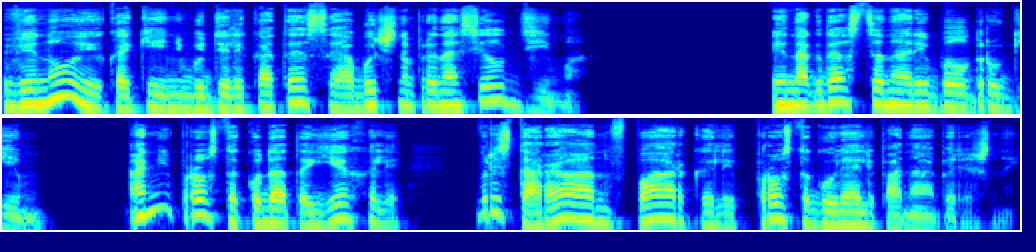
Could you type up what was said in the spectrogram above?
Вино и какие-нибудь деликатесы обычно приносил Дима. Иногда сценарий был другим. Они просто куда-то ехали, в ресторан, в парк или просто гуляли по набережной.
